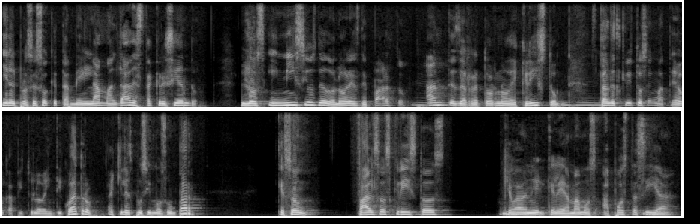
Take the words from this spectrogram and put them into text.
y en el proceso que también la maldad está creciendo los inicios de dolores de parto antes del retorno de Cristo están descritos en Mateo capítulo 24. Aquí les pusimos un par, que son falsos cristos, que va a venir, que le llamamos apostasía.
